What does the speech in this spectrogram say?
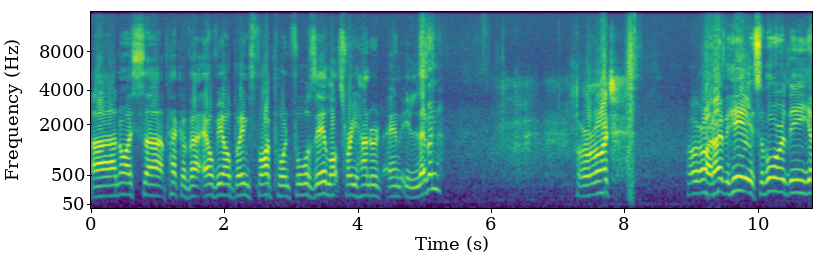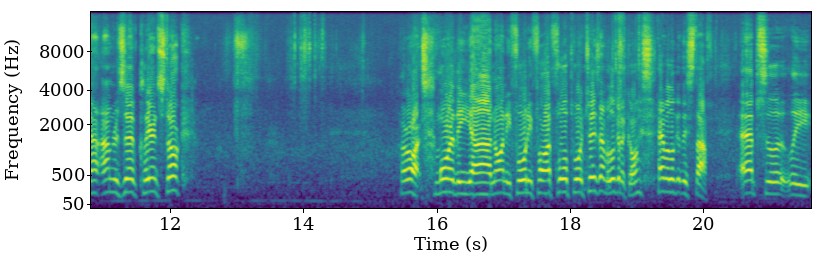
Uh, nice uh, pack of LVL uh, beams, 5.4s there, lot 311. All right, all right, over here, some more of the unreserved clearance stock. All right, more of the uh, 90, 45, 4.2s. Have a look at it, guys. Have a look at this stuff. Absolutely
